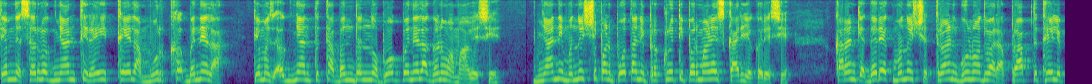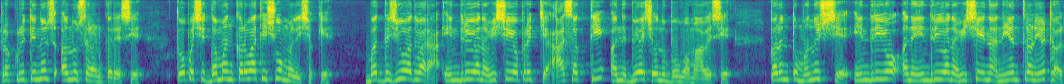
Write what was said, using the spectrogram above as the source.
તેમને સર્વ જ્ઞાનથી રહિત થયેલા મૂર્ખ બનેલા તેમજ અજ્ઞાન તથા બંધનનો ભોગ બનેલા ગણવામાં આવે છે. જ્ઞાની મનુષ્ય પણ પોતાની પ્રકૃતિ પ્રમાણે જ કાર્ય કરે છે. કારણ કે દરેક મનુષ્ય ત્રણ ગુણો દ્વારા પ્રાપ્ત થયેલી પ્રકૃતિનું જ અનુસરણ કરે છે. તો પછી દમન કરવાથી શું મળી શકે? બદ્ધ જીવો દ્વારા ઇન્દ્રિયોના વિષયો પ્રત્યે આસક્તિ અને દ્વેષ અનુભવવામાં આવે છે. પરંતુ મનુષ્ય ઇન્દ્રિયો અને ઇન્દ્રિયોના વિષયના નિયંત્રણ હેઠળ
